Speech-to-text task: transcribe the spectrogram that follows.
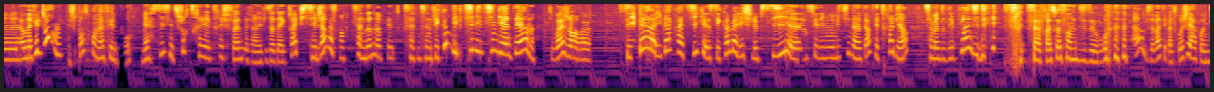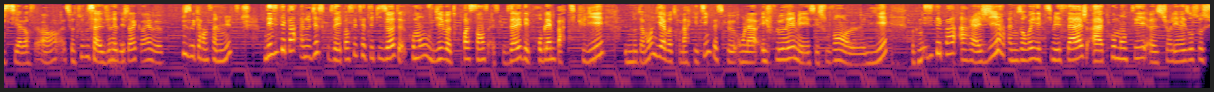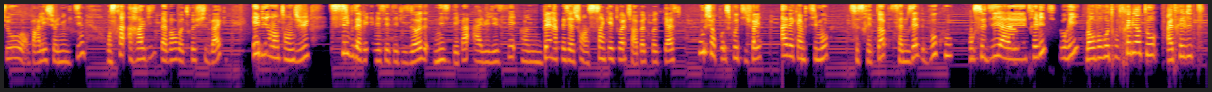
Euh, on a fait le tour. Hein. Je pense qu'on a fait le tour. Merci, c'est toujours très très fun de faire un épisode avec toi. Et puis c'est bien parce qu'en fait ça nous donne, ça, nous fait comme des petits meetings internes. Tu vois, genre euh, c'est hyper hyper pratique. C'est comme aller chez le psy, on fait des meetings internes, c'est très bien. Ça m'a donné plein d'idées. Ça fera 70 euros. ah, ça va, t'es pas trop cher pour une psy alors ça va. Hein. Surtout que ça a duré déjà quand même plus de 45 minutes. N'hésitez pas à nous dire ce que vous avez pensé de cet épisode, comment vous vivez votre croissance, est-ce que vous avez des problèmes particuliers, notamment liés à votre marketing, parce qu'on l'a effleuré, mais c'est souvent euh, lié. Donc n'hésitez pas à réagir, à nous envoyer des petits messages, à commenter euh, sur les réseaux sociaux, en parler sur LinkedIn. On sera ravis d'avoir votre feedback. Et bien entendu, si vous avez aimé cet épisode, n'hésitez pas à lui laisser une belle appréciation, un 5 étoiles sur Apple Podcast ou sur Spotify avec un petit mot. Ce serait top, ça nous aide beaucoup. On se dit à très vite, Laurie. Bah, on vous retrouve très bientôt. À très vite.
